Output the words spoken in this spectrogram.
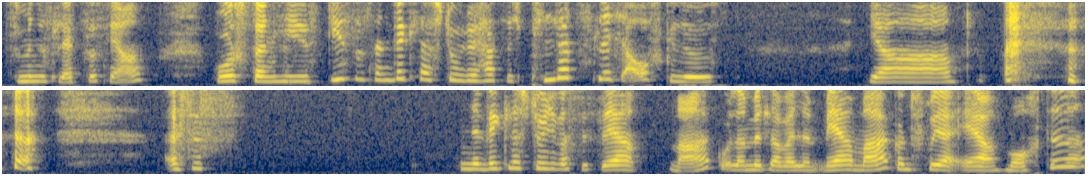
Zumindest letztes Jahr. Wo es dann hieß, dieses Entwicklerstudio hat sich plötzlich aufgelöst. Ja. es ist ein Entwicklerstudio, was ich sehr mag oder mittlerweile mehr mag und früher eher mochte,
